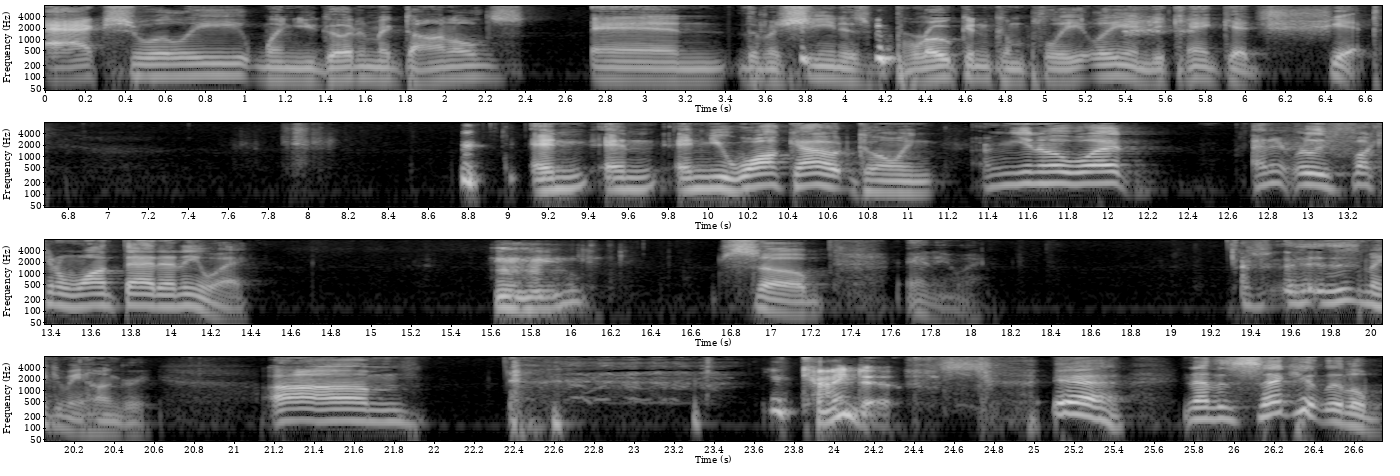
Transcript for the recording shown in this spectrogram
actually when you go to McDonald's and the machine is broken completely and you can't get shit. And and and you walk out going, you know what? I didn't really fucking want that anyway. hmm So, anyway, this is making me hungry. Um, Kind of. Yeah. Now the second little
